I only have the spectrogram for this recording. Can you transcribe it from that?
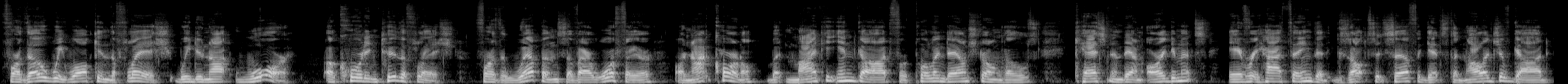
For though we walk in the flesh, we do not war according to the flesh. For the weapons of our warfare are not carnal, but mighty in God for pulling down strongholds, casting down arguments, every high thing that exalts itself against the knowledge of God,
